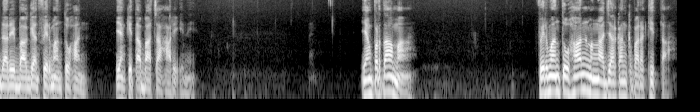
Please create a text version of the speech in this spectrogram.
dari bagian firman Tuhan yang kita baca hari ini. Yang pertama, firman Tuhan mengajarkan kepada kita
